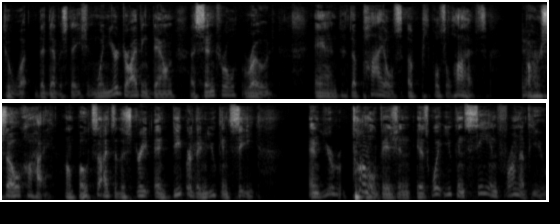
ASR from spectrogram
to what the devastation. When you're driving down a central road and the piles of people's lives are so high on both sides of the street and deeper than you can see, and your tunnel vision is what you can see in front of you,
